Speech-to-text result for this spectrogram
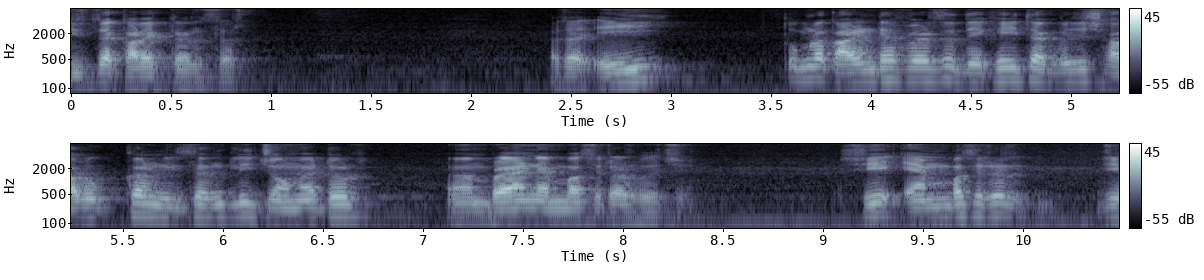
is the correct answer আচ্ছা এই তোমরা কারেন্ট অ্যাফেয়ার্সে দেখেই থাকবে যে শাহরুখ খান রিসেন্টলি জোম্যাটোর ব্র্যান্ড অ্যাম্বাসেডর হয়েছে। সে অ্যাম্বাসেডর যে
